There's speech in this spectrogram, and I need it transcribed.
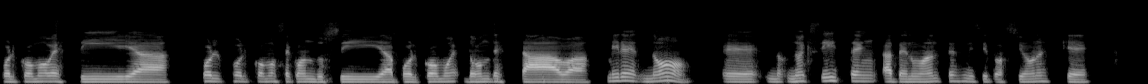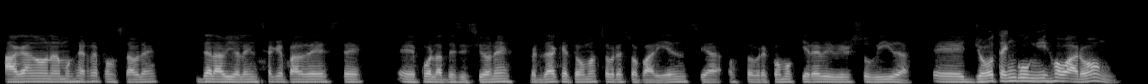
por cómo vestía, por, por cómo se conducía, por cómo, dónde estaba. Mire, no, eh, no, no existen atenuantes ni situaciones que hagan a una mujer responsable de la violencia que padece eh, por las decisiones, ¿verdad?, que toma sobre su apariencia o sobre cómo quiere vivir su vida. Eh, yo tengo un hijo varón,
